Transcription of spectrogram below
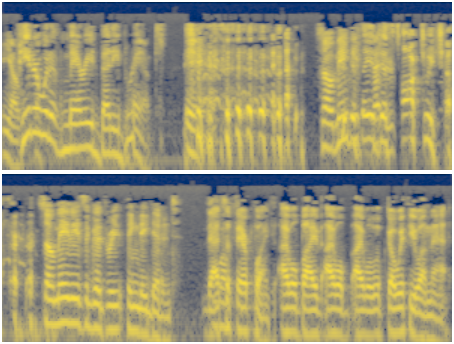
You know, Peter would have married Betty Brant. So maybe if they had it's just talked to each other. so maybe it's a good re- thing they didn't. That's Well, a fair point. I will buy. I will. I will go with you on that.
